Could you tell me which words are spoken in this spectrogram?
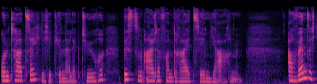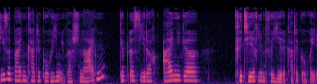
und tatsächliche Kinderlektüre bis zum Alter von 13 Jahren. Auch wenn sich diese beiden Kategorien überschneiden, gibt es jedoch einige Kriterien für jede Kategorie.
